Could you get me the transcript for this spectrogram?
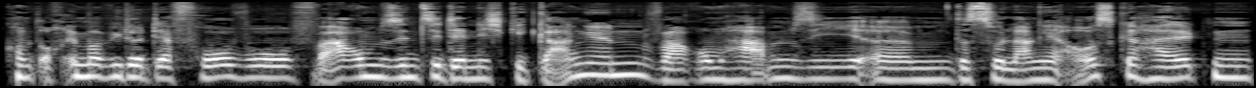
kommt auch immer wieder der Vorwurf, warum sind Sie denn nicht gegangen? Warum haben Sie ähm, das so lange ausgehalten?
